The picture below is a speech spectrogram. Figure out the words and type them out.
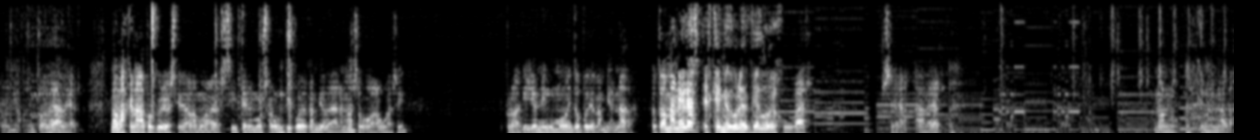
Coño, entonces a ver. No, más que nada por curiosidad. Vamos a ver si tenemos algún tipo de cambio de armas o algo así. Pero aquí yo en ningún momento he podido cambiar nada. De todas maneras, es que me duele el dedo de jugar. O sea, a ver. No, no, es que no hay nada.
